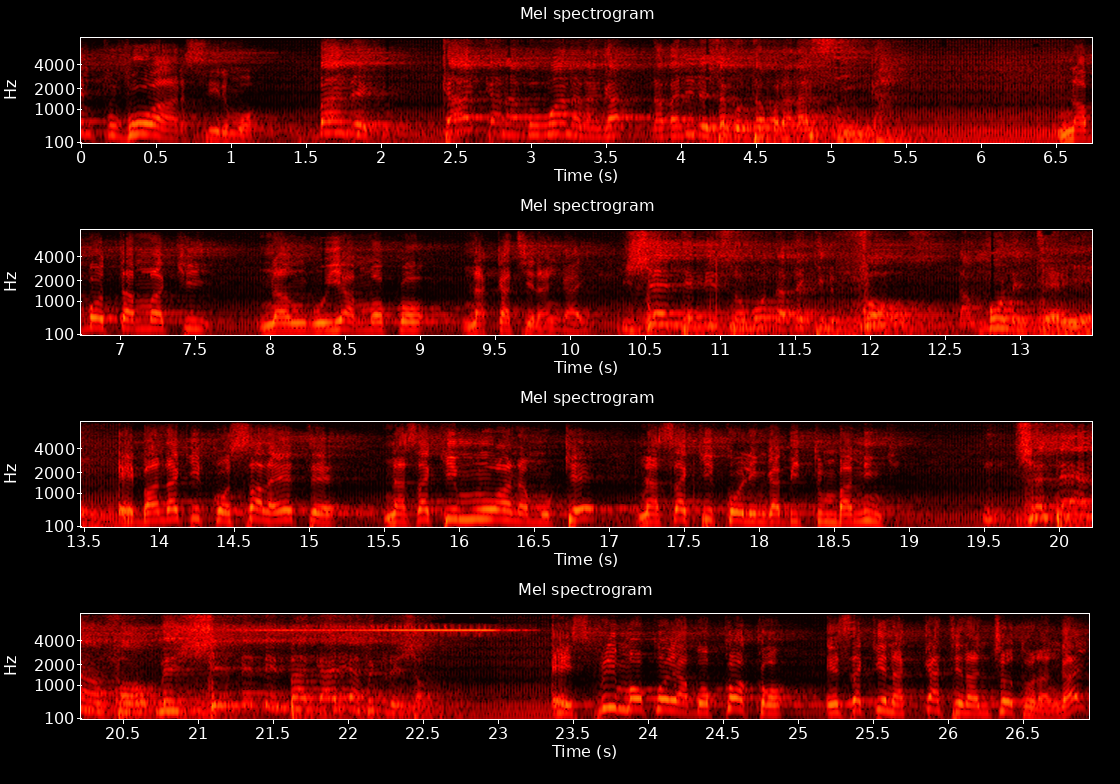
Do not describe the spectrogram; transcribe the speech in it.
un pouvoir sur moi. nabotamaki na nguya moko na kati na ngai. J'ai été mis au monde avec une force dans mon intérieur. Ebandaki kosala ete nazaki mwana moke nazaki kolinga bitumba mingi. J'étais un enfant mais j'aimais me bagarrer avec les gens esprit moko ya bokoko ezalaki na kati na nzoto na ngai.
